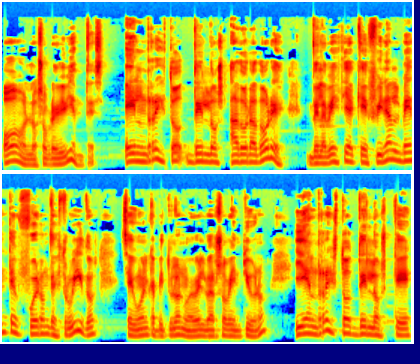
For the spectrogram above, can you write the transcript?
o los sobrevivientes, el resto de los adoradores de la bestia que finalmente fueron destruidos, según el capítulo 9, el verso 21, y el resto de los que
